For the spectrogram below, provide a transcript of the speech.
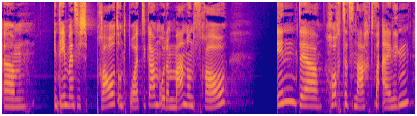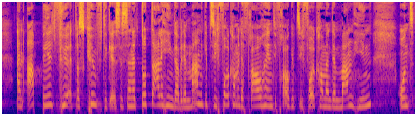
ähm, in dem, wenn sich Braut und Bräutigam oder Mann und Frau in der Hochzeitsnacht vereinigen, ein Abbild für etwas Künftiges. Es ist eine totale Hingabe. Der Mann gibt sich vollkommen der Frau hin, die Frau gibt sich vollkommen dem Mann hin. Und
